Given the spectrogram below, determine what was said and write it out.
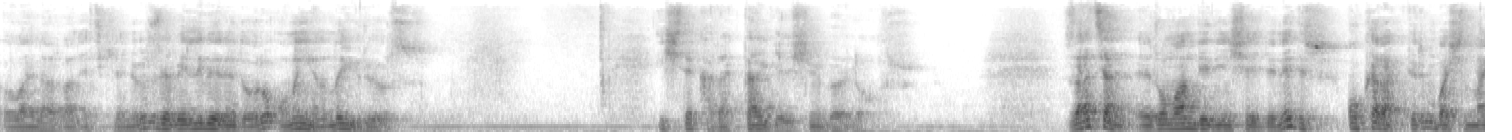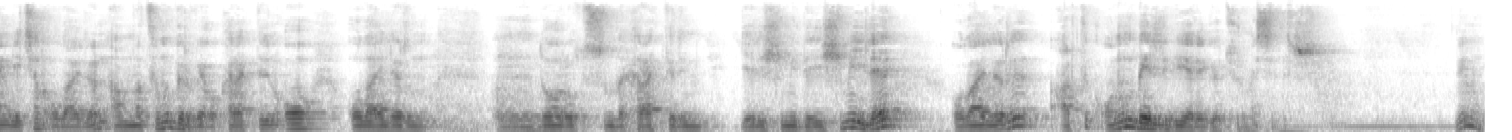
olaylardan etkileniyoruz ve belli bir yere doğru onun yanında yürüyoruz. İşte karakter gelişimi böyle olur. Zaten e, roman dediğin şey de nedir? O karakterin başından geçen olayların anlatımıdır ve o karakterin o olayların e, doğrultusunda karakterin gelişimi, değişimiyle olayları artık onun belli bir yere götürmesidir. Değil mi?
